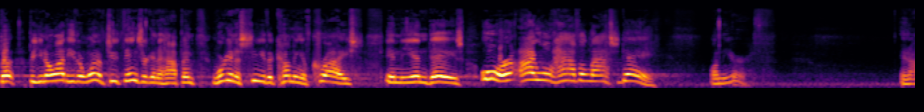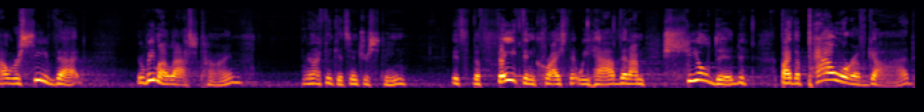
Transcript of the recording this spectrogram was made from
But, but you know what? Either one of two things are going to happen. We're going to see the coming of Christ in the end days, or I will have a last day on the earth. And I'll receive that. It'll be my last time. And I think it's interesting. It's the faith in Christ that we have that I'm shielded by the power of God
